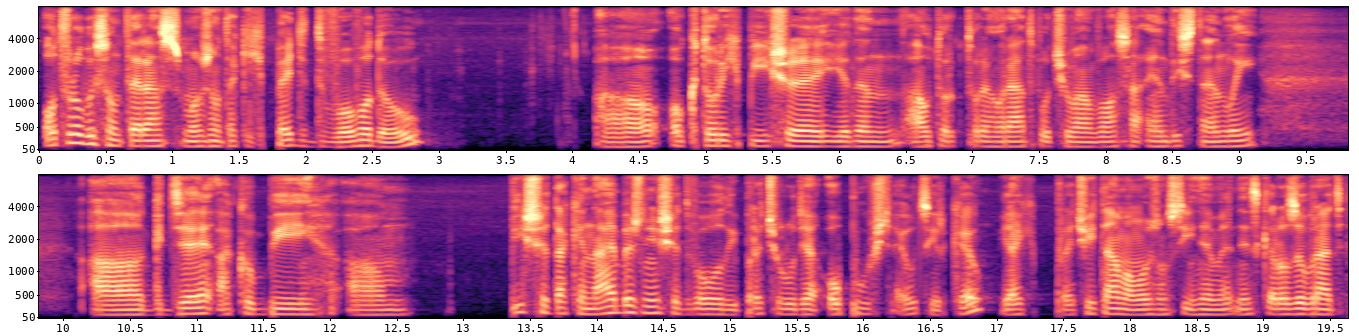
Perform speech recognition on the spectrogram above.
otvoril by som teraz možno takých 5 dôvodov, o ktorých píše jeden autor, ktorého rád počúvam, volá sa Andy Stanley, kde akoby um, píše také najbežnejšie dôvody, prečo ľudia opúšťajú církev. Ja ich prečítam a možno si ich dneska rozobrať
